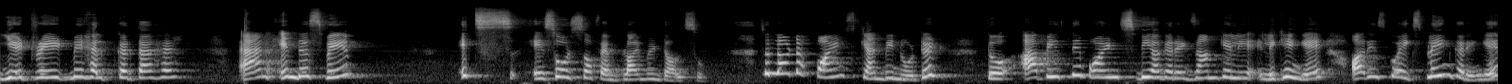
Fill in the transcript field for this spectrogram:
ये ट्रेड में हेल्प करता है and in this way it's a source of employment also so lot of points can be noted तो आप इतने पॉइंट्स भी अगर एग्ज़ाम के लिए लिखेंगे और इसको एक्सप्लेन करेंगे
